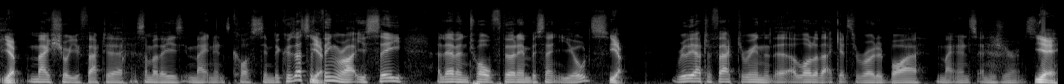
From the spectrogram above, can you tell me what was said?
Yep. Make sure you factor some of these maintenance costs in because that's the Yep. thing, right? You see 11, 12, 13% yields. Yep. Really have to factor in that a lot of that gets eroded by maintenance and insurance. Yeah,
